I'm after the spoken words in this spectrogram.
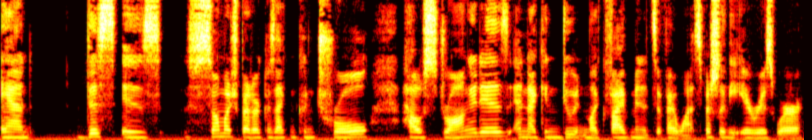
and this is so much better because I can control how strong it is and I can do it in like five minutes if I want, especially the areas where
